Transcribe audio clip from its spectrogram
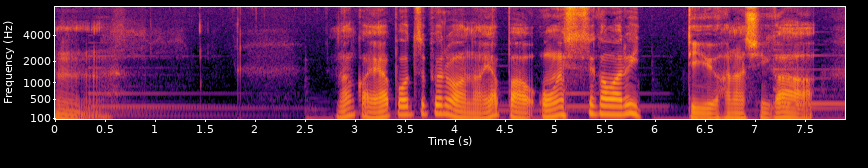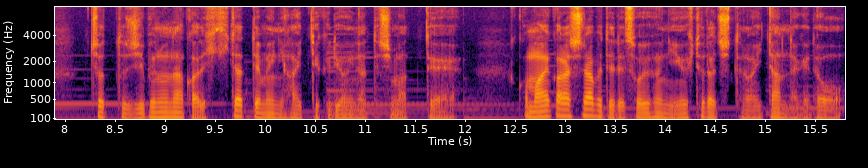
うん。なんか AirPods Pro はなやっぱ音質が悪いっていう話がちょっと自分の中で引き立って目に入ってくるようになってしまって前から調べててそういう風に言う人たちってのはいたんだけど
